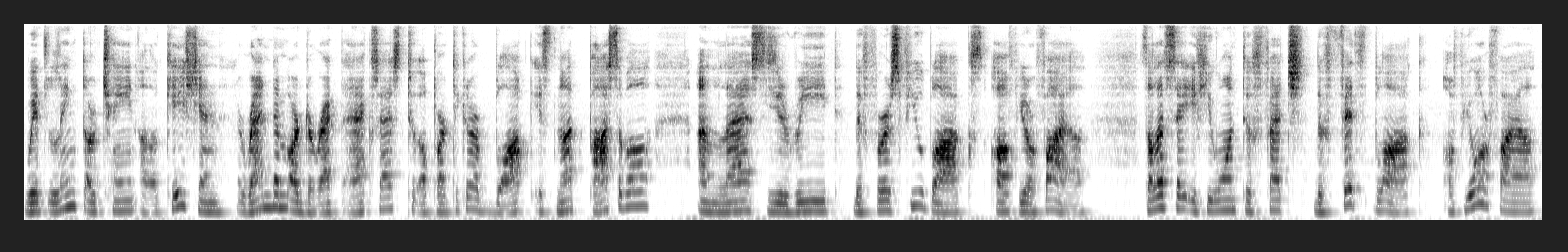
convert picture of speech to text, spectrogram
with linked or chain allocation, random or direct access to a particular block is not possible unless you read the first few blocks of your file. So let's say if you want to fetch the fifth block of your file,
